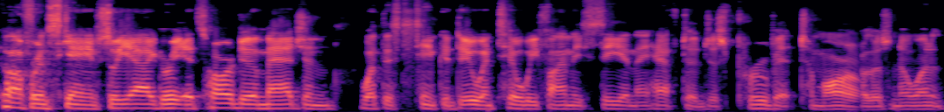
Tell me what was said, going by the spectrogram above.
conference games. So yeah, I agree. It's hard to imagine what this team could do until we finally see, and they have to just prove it tomorrow. There's no one,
